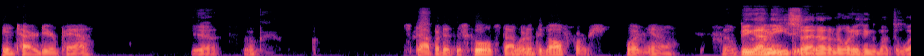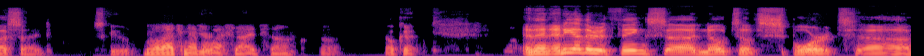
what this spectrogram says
the entire deer path. Yeah. Okay. Stop it at the school. Stop it at the golf course. What you know? Now, being on the east side, I don't know anything about the west side. Scoot. Well, that's not the west side. So Oh, Okay. And then any other things, uh, notes of sport? Uh,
